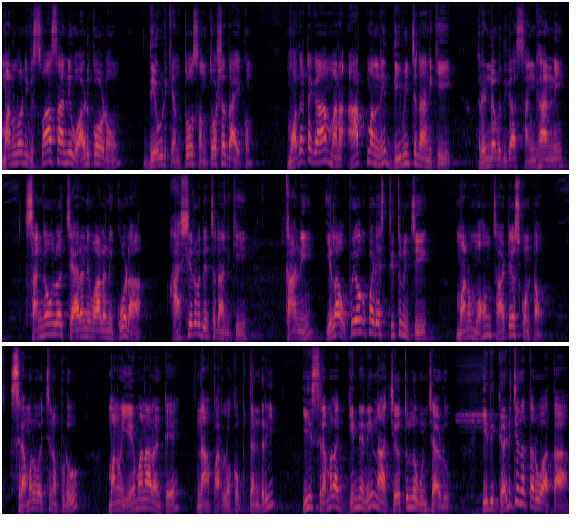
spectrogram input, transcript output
మనలోని విశ్వాసాన్ని వాడుకోవడం దేవుడికి ఎంతో సంతోషదాయకం. మొదటగా మన ఆత్మల్ని దీవించడానికి రెండవదిగా సంఘాన్ని సంఘంలో చేరని వాళ్ళని కూడా ఆశీర్వదించడానికి కానీ ఇలా ఉపయోగపడే స్థితి నుంచి మనం మొహం చాటేసుకుంటాం. శ్రమలు వచ్చినప్పుడు మనం ఏమనాలంటే నా పరలోకపు తండ్రి ఈ శ్రమల గిన్నెని నా చేతుల్లో ఉంచాడు. ఇది గడిచిన తరువాత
